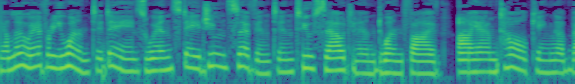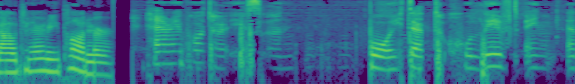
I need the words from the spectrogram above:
Hello everyone, today is Wednesday, June 17, 2015. I am talking about Harry Potter. Harry Potter is a boy that who lived in a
